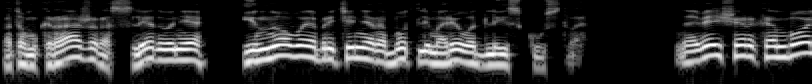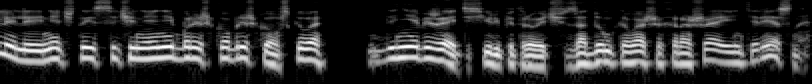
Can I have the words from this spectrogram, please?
Потом кража, расследование и новое обретение работ Лимарева для искусства. Новейший ракомболь или нечто из сочинений Брышко-Брышковского? Да не обижайтесь, Юрий Петрович, задумка ваша хороша и интересна.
